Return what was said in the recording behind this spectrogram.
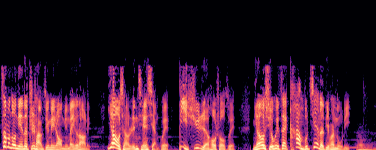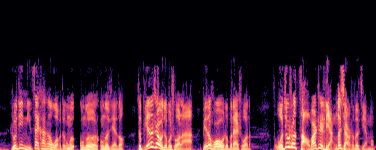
这么多年的职场经历让我明白一个道理：要想人前显贵，必须人后受罪。你要学会在看不见的地方努力。如今你再看看我们的工作工作工作节奏，就别的事儿我就不说了啊，别的活我都不带说的。我就说早班这两个小时的节目，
